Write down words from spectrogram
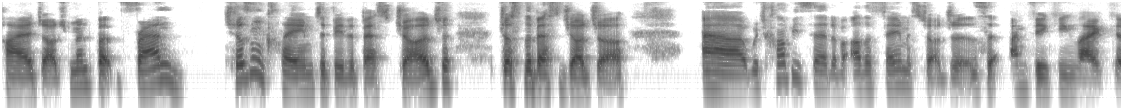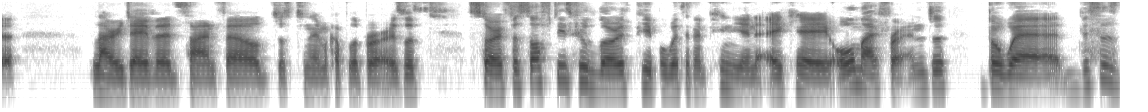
higher judgment. But Fran, she doesn't claim to be the best judge, just the best judger, uh, which can't be said of other famous judges. I'm thinking like uh, Larry David, Seinfeld, just to name a couple of bros. So for softies who loathe people with an opinion, aka all my friend, beware. This is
